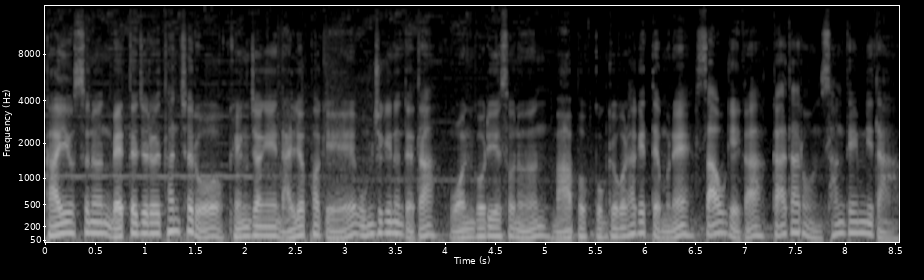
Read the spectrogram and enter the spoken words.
가이우스는 멧돼지를 탄 채로 굉장히 날렵하게 움직이는 데다 원거리에서는 마법 공격을 하기 때문에 싸우기가 까다로운 상대입니다.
